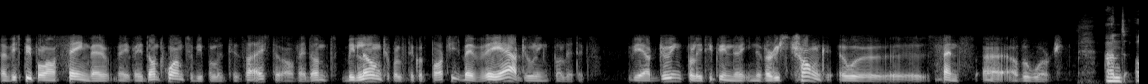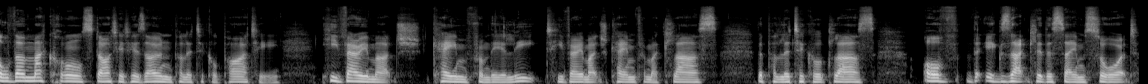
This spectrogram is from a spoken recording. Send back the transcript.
uh, these people are saying they, they, they don't want to be politicized or they don't belong to political parties, but they are doing politics they are doing politics in a, in a very strong uh, sense uh, of the word. And although Macron started his own political party, he very much came from the elite. He very much came from a class, the political class, of the, exactly the same sort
